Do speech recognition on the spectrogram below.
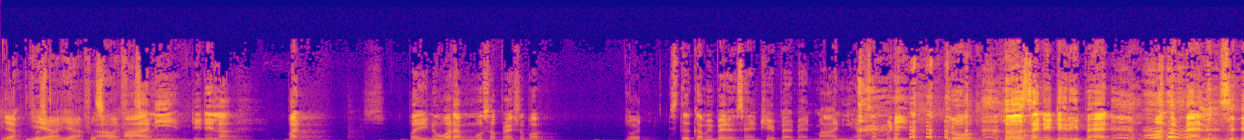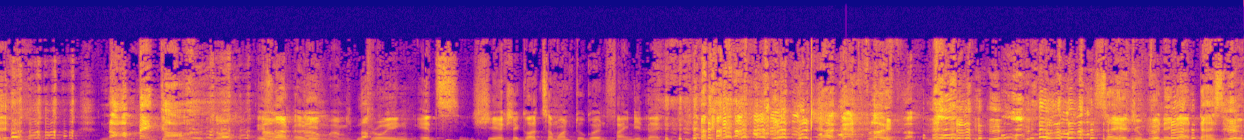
Yeah. first yeah, one. yeah, first Ah, wife. First wife. Did it lah. But but you know what I'm most surprised about? What? Still coming back to the sanitary pad, man. Mahani had somebody throw her sanitary pad on the palace. no, Ambeka. No, It's now- not only now I'm- throwing. It's she actually got someone to go and find it back. yeah, that floor is. Saya jumpa ni kat atas itu.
